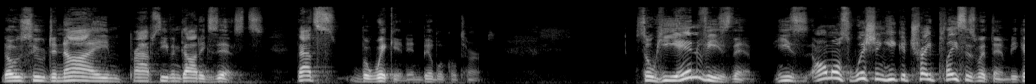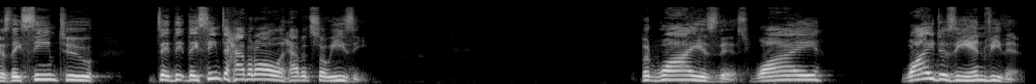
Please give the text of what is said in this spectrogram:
those who deny perhaps even God exists. That's the wicked in biblical terms. So he envies them. He's almost wishing he could trade places with them because they seem to, they, they seem to have it all and have it so easy. But why is this? Why, why does he envy them?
